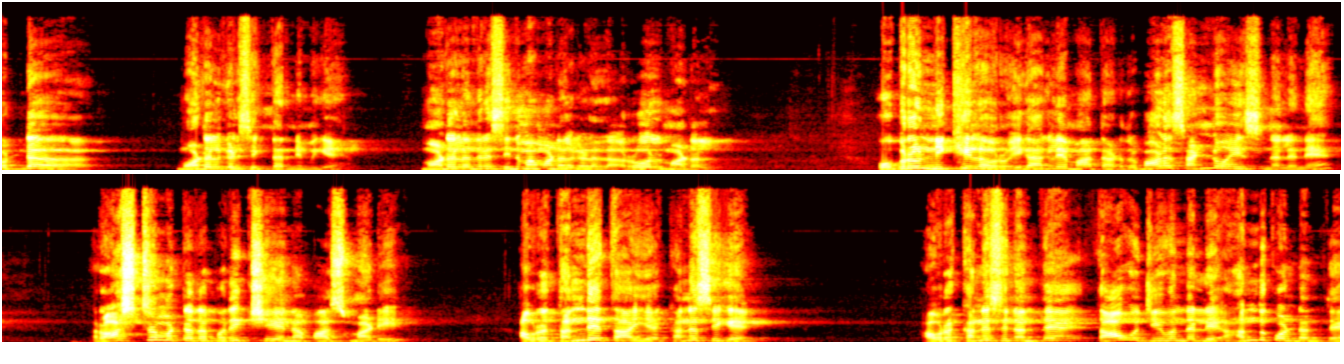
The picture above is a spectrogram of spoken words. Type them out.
ದೊಡ್ಡ ಮಾಡೆಲ್ಗಳು ಸಿಗ್ತಾರೆ ನಿಮಗೆ. ಮಾಡೆಲ್ ಅಂದರೆ ಸಿನಿಮಾ ಮಾಡೆಲ್ಗಳಲ್ಲ, ರೋಲ್ ಮಾಡೆಲ್. ಒಬ್ಬರು ನಿಖಿಲ್ ಅವರು ಈಗಾಗಲೇ ಮಾತಾಡಿದ್ರು ಭಾಳ ಸಣ್ಣ ವಯಸ್ಸಿನಲ್ಲೇ ರಾಷ್ಟ್ರ ಮಟ್ಟದ ಪರೀಕ್ಷೆಯನ್ನು ಪಾಸ್ ಮಾಡಿ ಅವರ ತಂದೆ ತಾಯಿಯ ಕನಸಿಗೆ, ಅವರ ಕನಸಿನಂತೆ ತಾವು ಜೀವನದಲ್ಲಿ ಅಂದುಕೊಂಡಂತೆ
